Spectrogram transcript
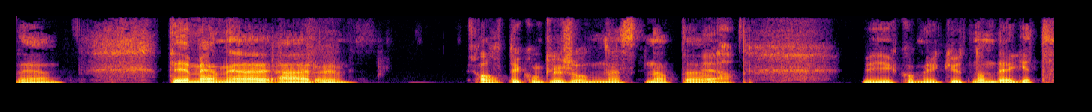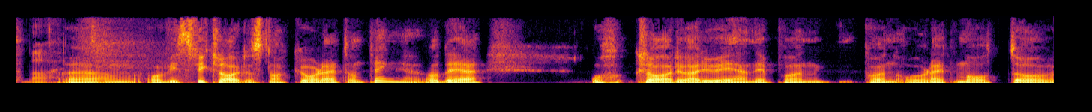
det, det, mener jeg er alltid konklusjonen, nesten. At uh, ja. vi kommer ikke utenom det, gitt. Um, og hvis vi klarer å snakke ålreit om ting, og det å klare å være uenig på en ålreit måte og,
